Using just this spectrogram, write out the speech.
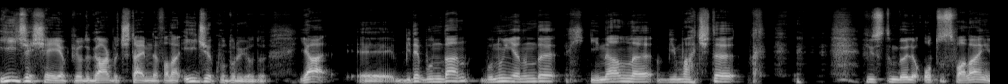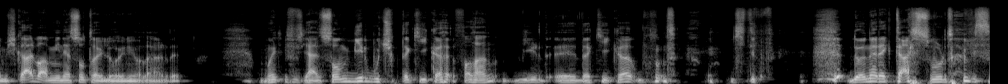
İyice şey yapıyordu garbage time'da falan. iyice kuduruyordu. Ya e, bir de bundan bunun yanında inanla bir maçta Houston böyle 30 falan yemiş. Galiba Minnesota ile oynuyorlardı. Yani son bir buçuk dakika falan bir e, dakika gidip dönerek ters vurdu biz.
